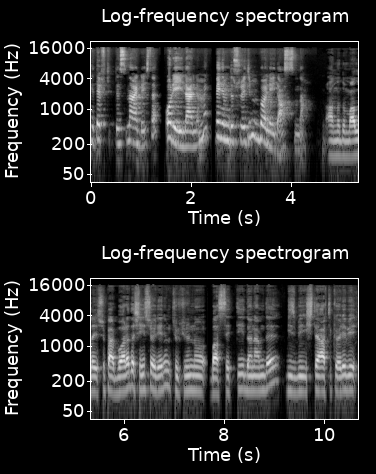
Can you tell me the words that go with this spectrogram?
hedef kitlesi neredeyse oraya ilerlemek. Benim de sürecim böyleydi aslında. Anladım vallahi süper. Bu arada şeyi söyleyelim. Türkünün o bahsettiği dönemde biz bir işte artık öyle bir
